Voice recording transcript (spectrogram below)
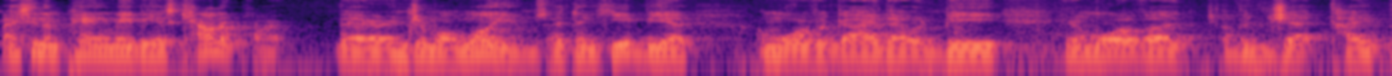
I see them paying maybe his counterpart there in Jamaal Williams. I think he'd be a more of a guy that would be you know more of a of a jet type,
